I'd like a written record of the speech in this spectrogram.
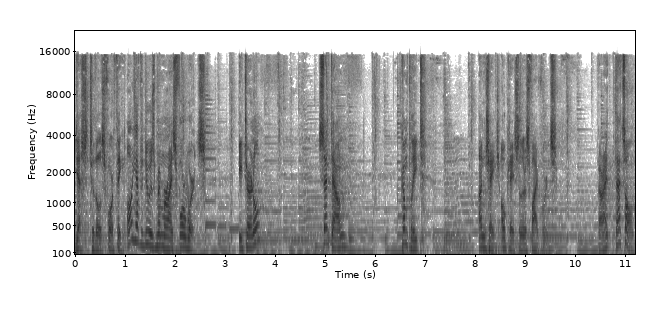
yes to those four things. All you have to do is memorize four words eternal, sent down, complete, unchanged. Okay, so there's five words. All right, that's all.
